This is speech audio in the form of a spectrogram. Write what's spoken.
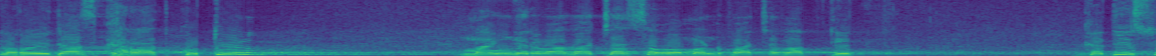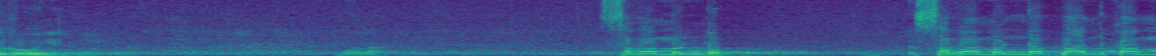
रोहिदास खरात कुतुळ मांगीर बाबाच्या सभामंडपाच्या बाबतीत कधी सुरू होईल? बोला. सभामंडप सभामंडप बांधकाम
